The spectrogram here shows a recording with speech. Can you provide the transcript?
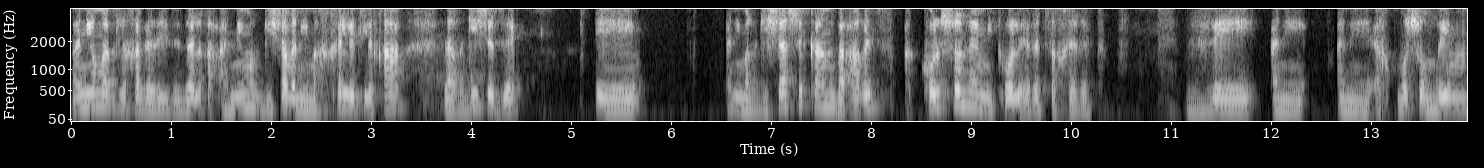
ואני אומרת לך, גדי, תדע לך, אני מרגישה ואני מאחלת לך להרגיש את זה. אני מרגישה שכאן בארץ הכל שונה מכל ארץ אחרת. ואני, אני, כמו שאומרים,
